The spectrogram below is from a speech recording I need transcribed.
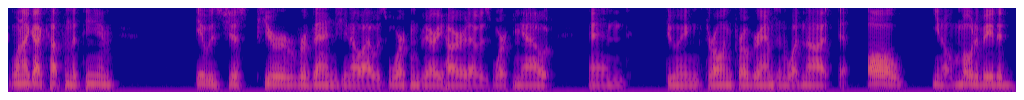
when I got cut from the team, it was just pure revenge. You know, I was working very hard. I was working out and doing throwing programs and whatnot, all, you know, motivated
